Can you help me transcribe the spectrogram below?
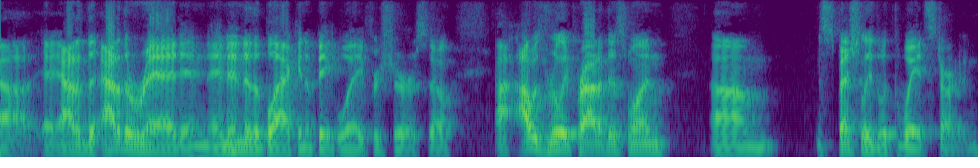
uh, out of the out of the red and, and into the black in a big way for sure. So I, I was really proud of this one, um, especially with the way it started.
